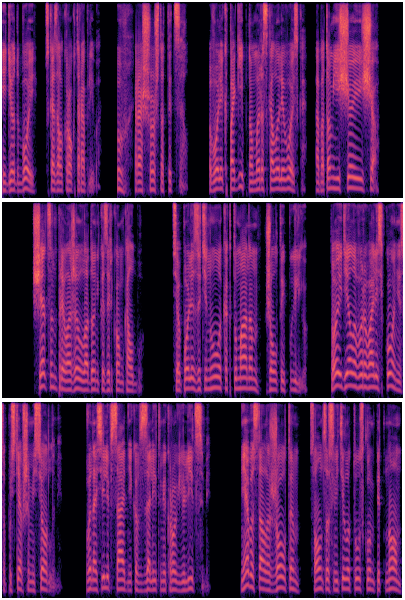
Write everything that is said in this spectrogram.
«Идет бой», — сказал Крок торопливо. «Ух, хорошо, что ты цел. Волик погиб, но мы раскололи войско, а потом еще и еще. Щецин приложил ладонь козырьком к колбу. Все поле затянуло, как туманом, желтой пылью. То и дело вырывались кони с опустевшими седлами. Выносили всадников с залитыми кровью лицами. Небо стало желтым, солнце светило тусклым пятном,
